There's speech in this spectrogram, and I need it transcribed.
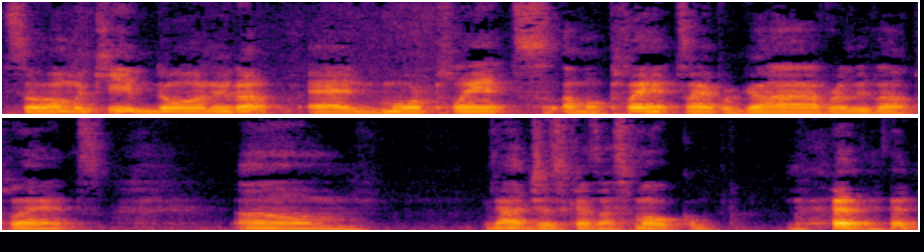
So I'm going to keep doing it up, adding more plants. I'm a plant type of guy. I really love plants. Um, not just because I smoke them,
